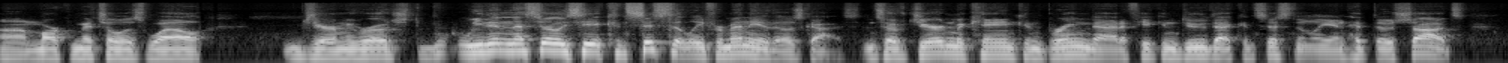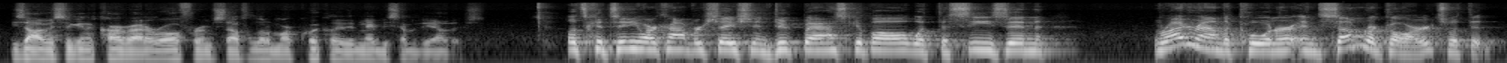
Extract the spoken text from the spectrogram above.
um, Mark Mitchell as well. Jeremy Roach, we didn't necessarily see it consistently from any of those guys. And so if Jared McCain can bring that, if he can do that consistently and hit those shots, he's obviously going to carve out a role for himself a little more quickly than maybe some of the others. Let's continue our conversation. Duke basketball with the season right around the corner in some regards, with it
